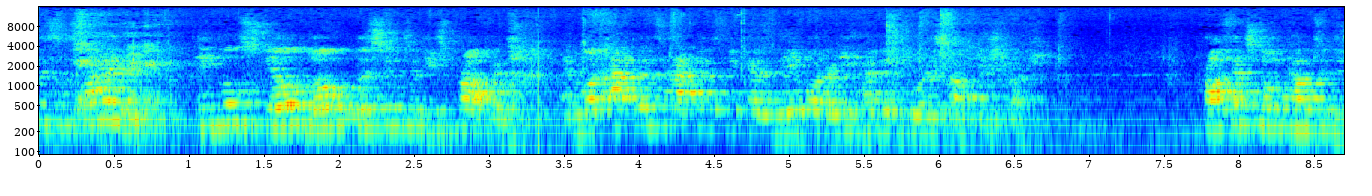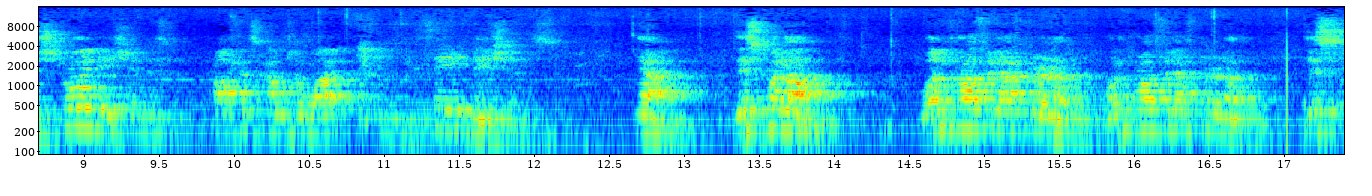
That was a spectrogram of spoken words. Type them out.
the society. People still don't listen to these prophets. And what happens, happens because they've already headed towards self destruction. Prophets don't come to destroy nations, prophets come to what? Save nations. Now, this went on. One prophet after another, one prophet after another. This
